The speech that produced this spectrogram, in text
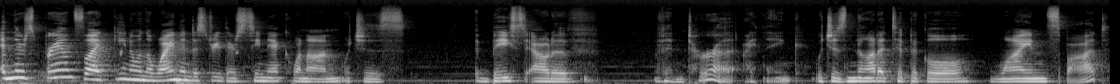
And there's brands like, you know, in the wine industry, there's Sine Qua Non, which is based out of Ventura, I think, which is not a typical wine spot.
